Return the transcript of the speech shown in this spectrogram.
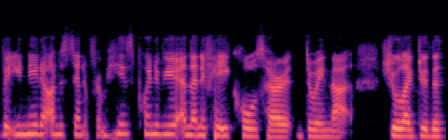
but you need to understand it from his point of view. And then if he calls her doing that, she'll like do the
